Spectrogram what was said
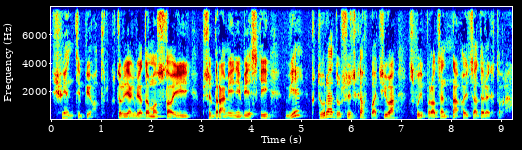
święty Piotr, który jak wiadomo stoi przy bramie niebieskiej, wie, która duszyczka wpłaciła swój procent na ojca dyrektora?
